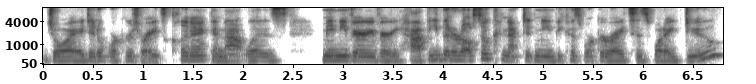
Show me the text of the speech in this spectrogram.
joy. I did a workers' rights clinic and that was made me very, very happy, but it also connected me because worker rights is what I do.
